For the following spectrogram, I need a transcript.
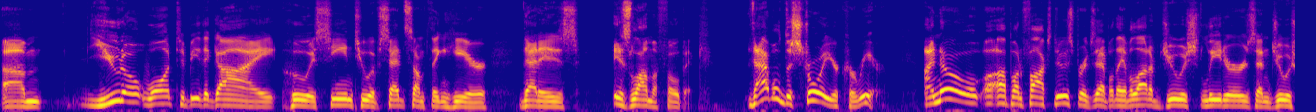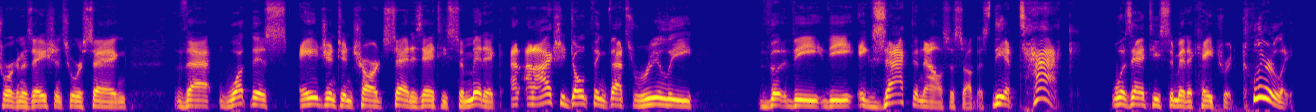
Um, you don't want to be the guy who is seen to have said something here that is Islamophobic. That will destroy your career. I know uh, up on Fox News, for example, they have a lot of Jewish leaders and Jewish organizations who are saying that what this agent in charge said is anti-Semitic, and, and I actually don't think that's really the the the exact analysis of this. The attack was anti-Semitic hatred. Clearly,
